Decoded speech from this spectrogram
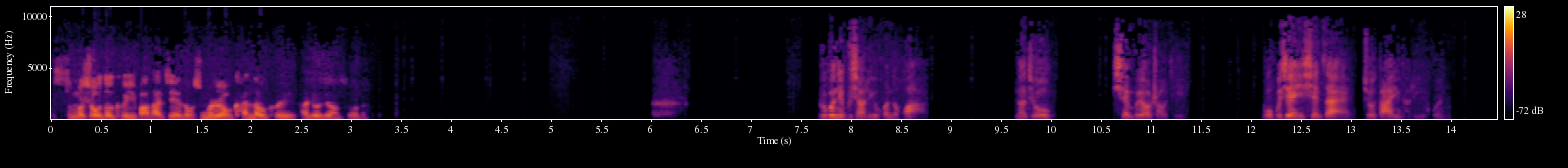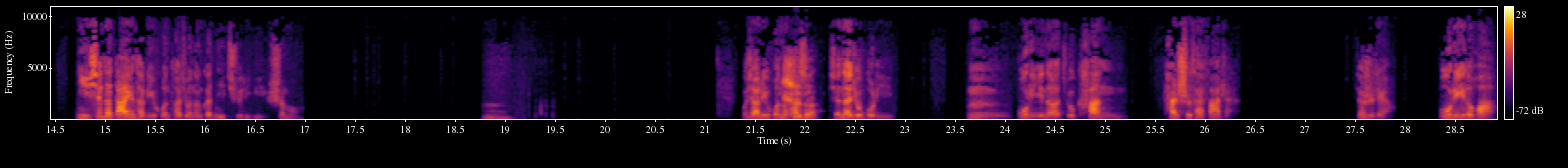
什么时候都可以把他接走，什么时候看都可以，他就这样说的。如果你不想离婚的话，那就先不要着急。我不建议现在就答应他离婚。你现在答应他离婚，他就能跟你去离，是吗？嗯。不想离婚的话，是的现在就不离。嗯，不离呢，就看看事态发展，就是这样。不离的话，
